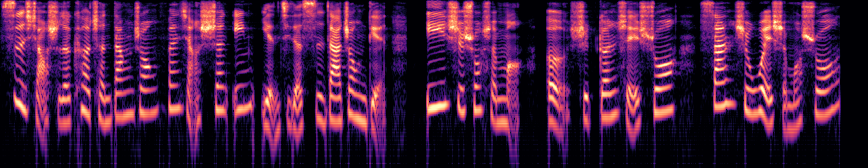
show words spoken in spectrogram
四小时的课程当中，分享声音演技的四大重点：一是说什么。二是跟谁说，三是为什么说，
